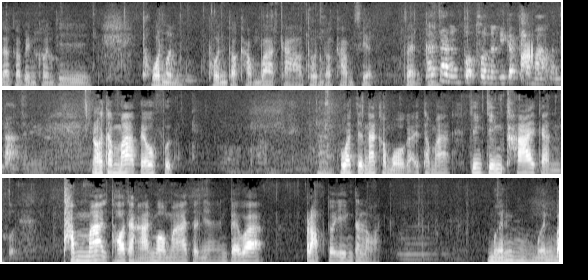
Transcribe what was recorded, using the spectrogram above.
แล้วก็เป็นคนที่ทนทนทนต่อคำว่ากล่าว ทนต่อคำเสียดแต่พระอาจารย์นั้นทนอันนี้กับธรรมะมันต่างกันยังไงคะเราธรรมะแปลว่าฝึกนะ วัจนะขโมกับไอ้ธรรมะจริง ๆ คล้ายกัน ธรรมะทอทหารมอม้าตัวเนี้ยมันแปลว่าปรับตัวเองตลอดอืมเหมือนเหมือนใบ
